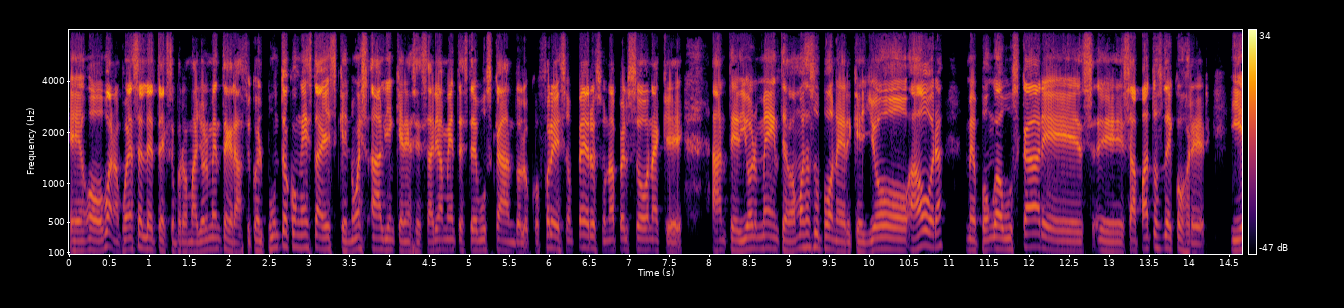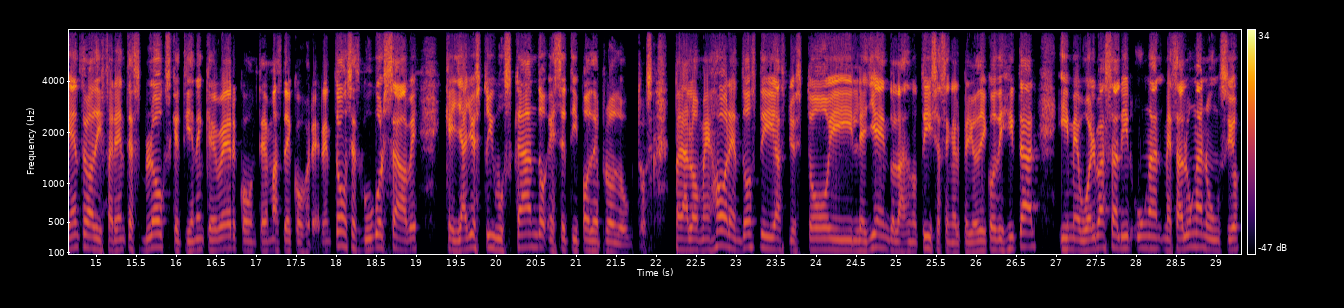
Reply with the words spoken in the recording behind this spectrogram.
eh, o bueno, pueden ser de texto, pero mayormente gráfico. El punto con esta es que no es alguien que necesariamente esté buscando lo que ofrecen, pero es una persona que anteriormente, vamos a suponer que yo ahora me pongo a buscar eh, zapatos de correr y entro a diferentes blogs que tienen que ver con temas de correr. Entonces, Google que ya yo estoy buscando ese tipo de productos. Pero a lo mejor en dos días yo estoy leyendo las noticias en el periódico digital y me vuelve a salir un, me sale un anuncio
